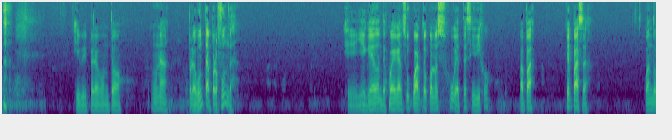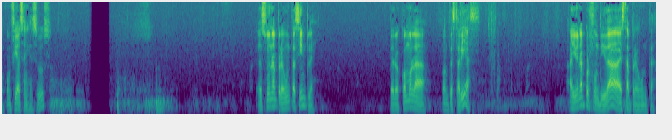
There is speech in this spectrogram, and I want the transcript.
y me preguntó una pregunta profunda. Y llegué a donde juega en su cuarto con los juguetes y dijo, papá, ¿qué pasa cuando confías en Jesús? Es una pregunta simple, pero ¿cómo la contestarías? Hay una profundidad a esta pregunta,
